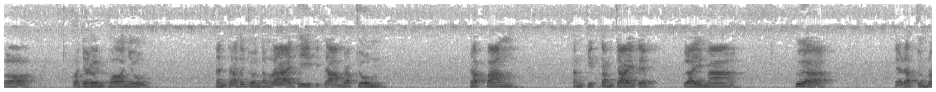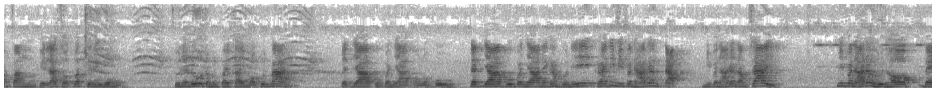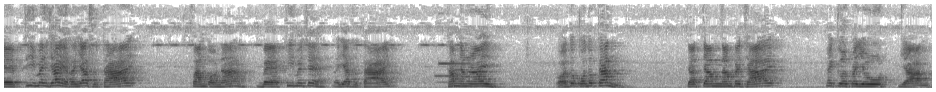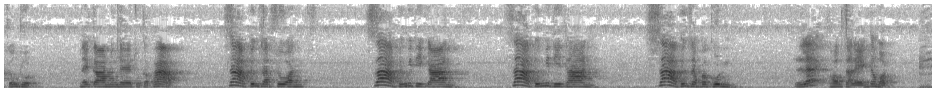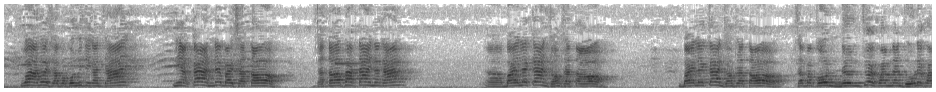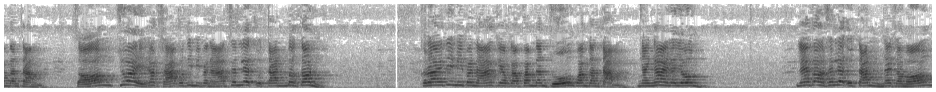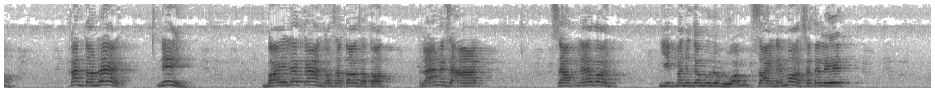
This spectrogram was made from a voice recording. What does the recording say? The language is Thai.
ก็ขอเจริญพรโยม ท่านสาธุชนทั้งหลายที่ติดตามรับชม รับฟัง ตั้งจิตตั้งใจแต่ไกลมา เพื่อได้รับชมรับฟังเพจละสดวัชริวงศ์ศูนย์รู้ตำบลไปไทยหมอพื้นบ้านปรัชญาภูมิปัญญาของหลวงปู่ปรัชญาภูมิปัญญาในค่ำคืนนี้ ใครที่มีปัญหาเรื่องตับ มีปัญหาเรื่องลำไส้ มีปัญหาเรื่องหืดหอบแบบที่ไม่ใช่ระยะสุดท้าย ฟังก่อนนะ แบบที่ไม่ใช่ระยะสุดท้ายทำอย่างไร ขอทุกคนทุกท่าน จะจำนำไปใช้ ให้เกิดประโยชน์อย่างสูงสุด ในการดูแลสุขภาพ ทราบถึงสัดส่วน ทราบถึงวิธีการ ทราบถึงวิธีทาน ทราบถึงสรรพคุณ และของแสลงทั้งหมด ว่าด้วยสรรพคุณวิธีการใช้ เนี่ยก้านและใบสะตอสะตอภาคใต้นะคะใบและก้านของสะตอ ใบและก้านของสะตอสรรพคุณหนึ่งช่วยความดันสูงและความดันต่ำสองช่วยรักษาคนที่มีปัญหาเส้นเลือดอุดตันเบื้องต้น ใครที่มีปัญหาเกี่ยวกับความดันสูงความดันต่ำง่ายๆเลยโยม แล้วก็เส้นเลือดอุดตันในสมอง ขั้นตอนแรก นี่ ใบและก้านของสะตอสะตอดล้างให้สะอาด สับแล้วก็หยิบมาหนึ่งกำมือหลวมๆใส่ในหม้อสเตเลส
